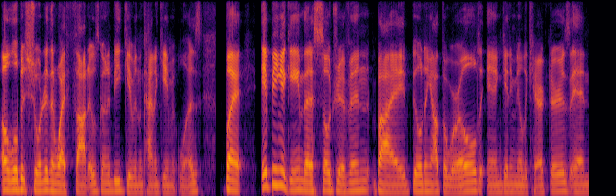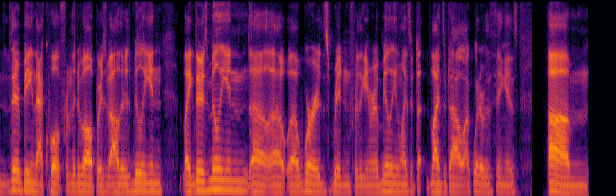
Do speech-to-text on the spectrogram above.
a little bit shorter than what I thought it was going to be given the kind of game it was. but it being a game that is so driven by building out the world and getting to know the characters, and there being that quote from the developers about how there's million like there's million uh, uh, uh, words written for the game or a million lines of lines of dialogue, whatever the thing is. Um,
